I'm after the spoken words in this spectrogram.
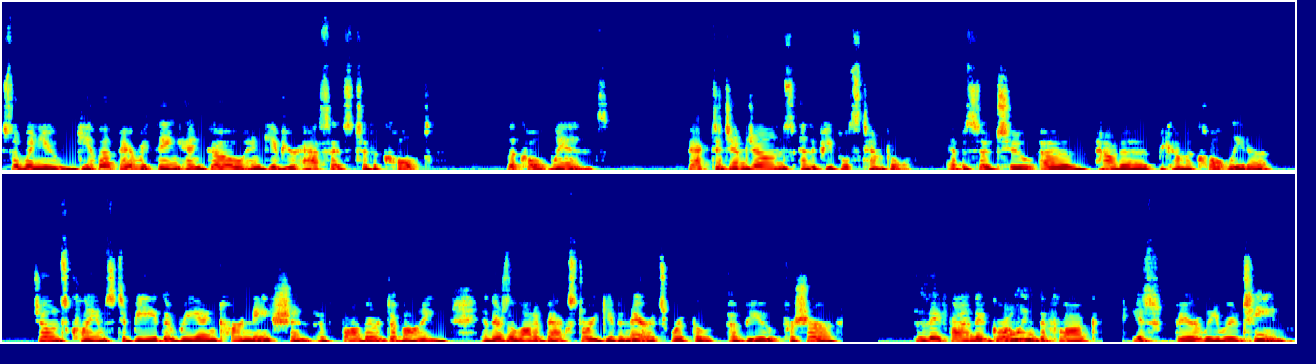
So when you give up everything and go and give your assets to the cult, the cult wins. Back to Jim Jones and the People's Temple. episode two of How to Become a Cult Leader, Jones claims to be the reincarnation of Father Divine, and there's a lot of backstory given there. It's worth a, a view for sure. They find that growing the flock is fairly routine.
